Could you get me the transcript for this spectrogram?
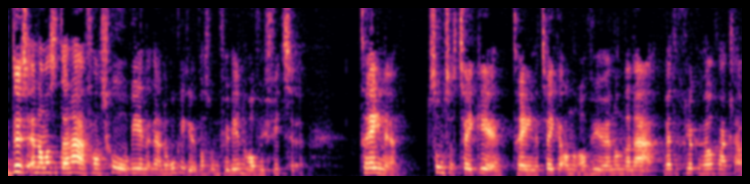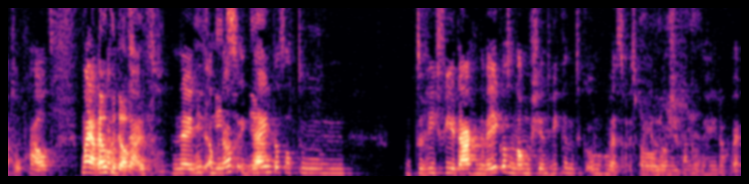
dus, en dan was het daarna van school weer naar de hockeyclub. Was ongeveer weer een half uur fietsen. Trainen. Soms was twee keer trainen, twee keer anderhalf uur. En dan daarna werd er gelukkig wel vaak s'avonds opgehaald. Maar ja, dan Elke dag, thuis. nee, niet elke niet? dag. Ik Ja. denk dat dat toen drie, vier dagen in de week was. En dan moest je in het weekend natuurlijk ook nog een wedstrijd spelen. Oh, dan was je vaak ook de hele dag weg.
